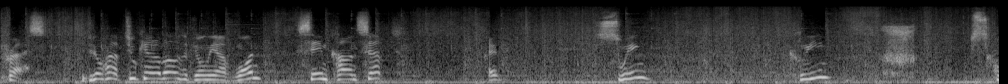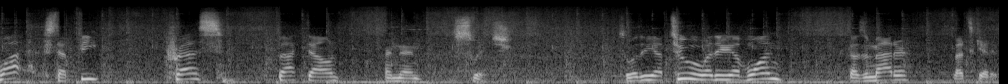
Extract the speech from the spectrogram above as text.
press. If you don't have two kettlebells, if you only have one, same concept, okay? Swing, clean, squat, step feet, press, back down, and then switch. So whether you have two or whether you have one, doesn't matter, let's get it.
